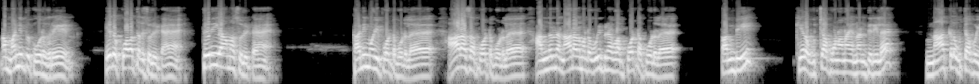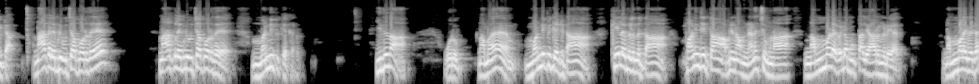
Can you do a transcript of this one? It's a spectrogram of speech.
நான் மன்னிப்பு கோருகிறேன். ஏதோ கோபத்தில் சொல்லிட்டேன் தெரியாம சொல்லிட்டேன். கனிமொழி போட்ட போடல ஆராசா போட்ட போடல அங்கிருந்த நாடாளுமன்ற உறுப்பினர்களும் போட்ட போடல. தம்பி கீழே உச்சா போனானா என்னன்னு தெரியல. நாக்கில் உச்சா போயிட்டான் நாக்கில் எப்படி உச்சா போறது? நாக்குல எப்படி உச்சா போறது? மன்னிப்பு கேட்கறது. இதுதான் ஒரு நம்ம மன்னிப்பு கேட்டுட்டான் கீழே விழுந்துட்டான் பணிஞ்சிட்டான் அப்படின்னு நாம் நினைச்சோம்னா நம்மளை விட முட்டாள் யாரும் கிடையாது. நம்மளை விட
